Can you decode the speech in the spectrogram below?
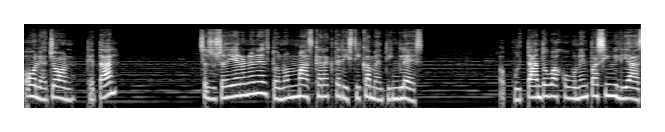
Hola John, ¿qué tal? se sucedieron en el tono más característicamente inglés, ocultando bajo una impasibilidad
